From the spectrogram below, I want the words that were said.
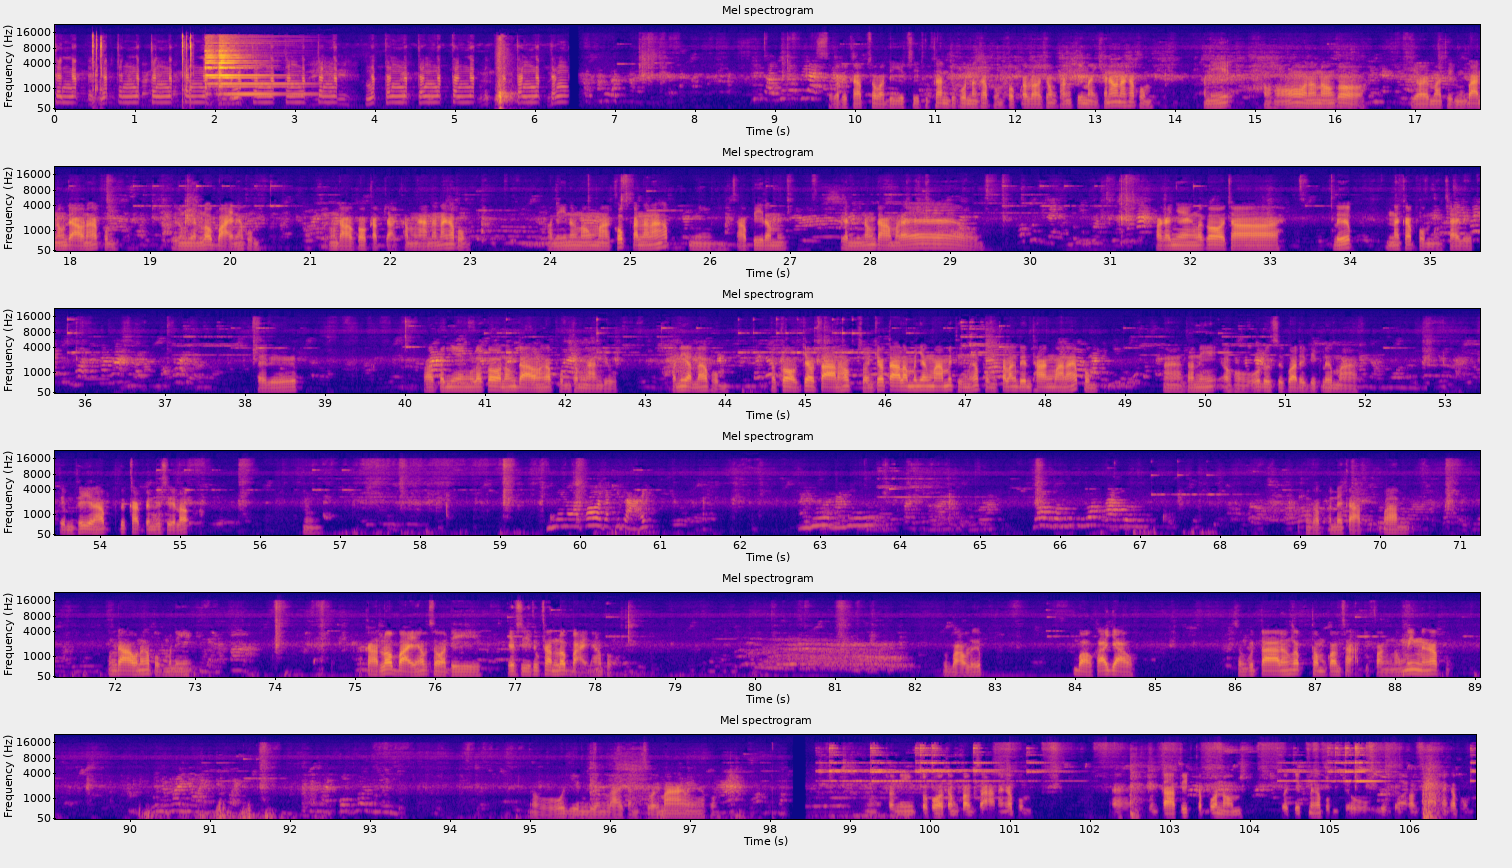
ทั้งงัดงัดทั้งงัดทั้งงัดทั้งงัดงัดทั้งงัดทั้งงัดงงัดงัดทั้งงัดทั้งงัดทั้งงัดงัดทั้งงัดทั้งสวัสดีครับ สวัสดี FC ทุกท่านทุกคนนะครับ ผมพบกับเราช่องพังปีใหม่ชาแนลนะครับ ผมวันนี้โอ้โหน้องๆก็ยอยมาถึงบ้านน้องดาวนะครับ ผมไปโรงเรียนรอบบ่ายนะครับผม น้องดาวก็กลับจากทำงานแล้วนะครับ ผมวันนี้น้องๆมาครบกันแล้วนะครับนี่สาวปีเรามีเพื่อนมีน้องดาวมาแล้ว ปากกระแยงแล้วก็ชาเลิฟนะครับ ผมชายเลิฟชายเลิฟปลากระแยงแล้วก็น้องดาวนะครับ ผมทำงานอยู่ปะเนียดนะครับผม แล้วก็แก้วตานะครับส่วนแก้วตาเรามันยังมาไม่ถึงนะครับ ผมกำลังเดินทางมานะครับผมอ่าตอนนี้โอ้โหรู้สึกว่าเด็กๆเริ่มมา เต็มที่นะครับคึกคักเป็นพิเศษแล้วอืมกินน้อยๆพ่อจะกินหลาย อายุอายุลองบนไปลองทานเลยนะครับบรรยากาศบ้านน้องดาวนะครับผมวันนี้ อากาศรอบบ่ายนะครับ สวัสดี FC ทุกท่านรอบบ่ายนะครับผมดูบ่าเลิฟบ่าวขายาวส่งคุณตานะครับทำความสะอาดอยู่ฝั่งน้องมิ่งนะครับ โอ้โหยืนเรียงรายกันสวยมากเลยครับผมตอนนี้พ่อทำความสะอาดนะครับผมอคุณตาพริกกับพ่อหนอมโปรเจกต์นะครับ ผมจะลืมทำความสะอาดนะครับผม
